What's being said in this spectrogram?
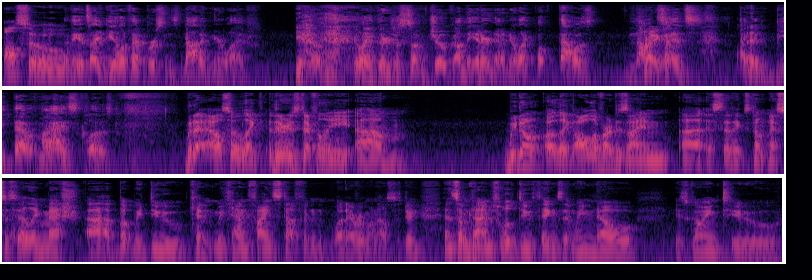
also, I think it's ideal if that person's not in your life. Yeah. You know, you're like, there's just some joke on the internet. You're like, well, that was nonsense. I can beat that with my eyes closed. But also like there is definitely um, we don't uh, like all of our design uh, aesthetics don't necessarily mesh, uh, but we do can we can find stuff in what everyone else is doing, and sometimes we'll do things that we know is going to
